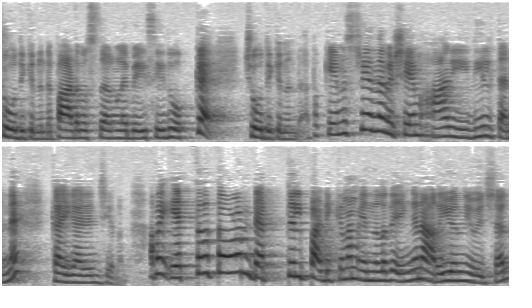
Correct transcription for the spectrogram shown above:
ചോദിക്കുന്നുണ്ട്. പാഠപുസ്തകങ്ങളെ ബേസ് ചെയ്തും ഒക്കെ ചോദിക്കുന്നുണ്ട്. അപ്പോൾ കെമിസ്ട്രി എന്ന വിഷയം ആ രീതിയിൽ തന്നെ കൈകാര്യം ചെയ്യണം. അപ്പോൾ എത്രത്തോളം ഡെപ്തിൽ പഠിക്കണം എന്നുള്ളത് എങ്ങനെ അറിയുമെന്ന് ചോദിച്ചാൽ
